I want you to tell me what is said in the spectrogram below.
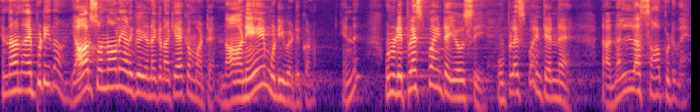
நான் இப்படி தான் யார் சொன்னாலும் எனக்கு எனக்கு நான் கேட்க மாட்டேன். நானே முடிவெடுக்கணும். என்ன? உன்னுடைய ப்ளஸ் பாயிண்ட்டை யோசி. உன் ப்ளஸ் பாயிண்ட் என்ன? நான் நல்லா சாப்பிடுவேன்.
